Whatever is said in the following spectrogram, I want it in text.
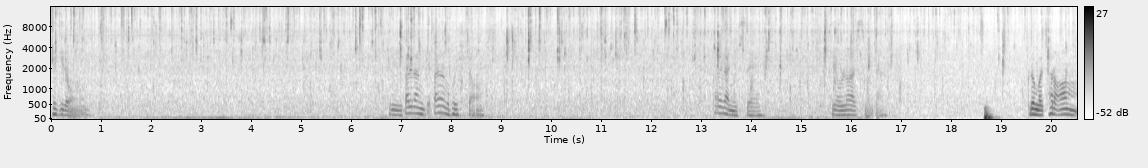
백일홍. 지금 이 빨간 게 빨간 거 보이시죠? 빨간 잎새 위에 올라왔습니다. 그런 것처럼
